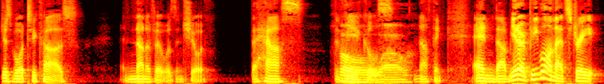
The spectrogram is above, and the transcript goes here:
Just bought two cars, and none of it was insured. The house, the Oh, vehicles, wow. nothing. And um, you know, people on that street,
